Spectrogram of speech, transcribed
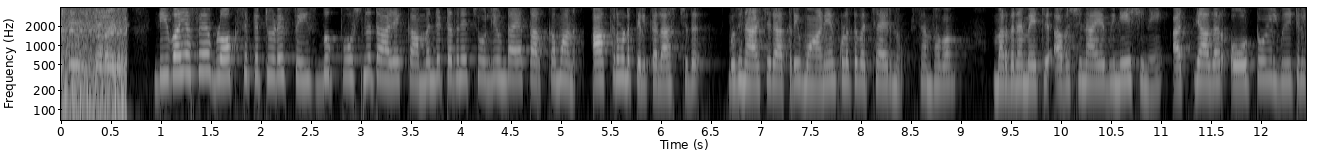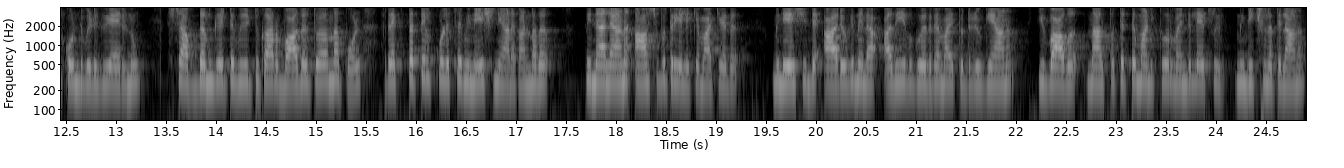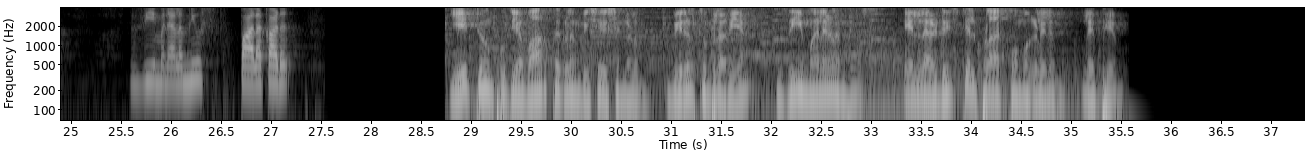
ഡിവൈഎഫ്ഐ ബ്ലോക്ക് സെക്രട്ടറിയുടെ ഫേസ്ബുക്ക് പോസ്റ്റിന് താഴെ കമന്റിട്ടതിനെ ചൊല്ലിയുണ്ടായ തർക്കമാണ് ആക്രമണത്തിൽ കലാശിച്ചത്. ബുധനാഴ്ച രാത്രി വാണിയംകുളത്ത് വെച്ചായിരുന്നു സംഭവം. മർദ്ദനമേറ്റ് അവശനായ വിനേഷിനെ അജ്ഞാതർ ഓട്ടോയിൽ വീട്ടിൽ കൊണ്ടുവിടുകയായിരുന്നു. ശബ്ദം കേട്ട് വീട്ടുകാർ വാതിൽ തുറന്നപ്പോൾ രക്തത്തിൽ കുളിച്ച വിനേഷിനെയാണ് കണ്ടത്. പിന്നാലെയാണ് ആശുപത്രിയിലേക്ക് മാറ്റിയത്. വിനേഷിന്റെ ആരോഗ്യനില അതീവ ഗുരുതരമായി തുടരുകയാണ്. യുവാവ് നാൽപ്പത്തെട്ട് മണിക്കൂർ വെന്റിലേറ്ററിൽ നിരീക്ഷണത്തിലാണ്. C Malayalam news Palakkad. ഏറ്റവും പുതിയ വാർത്തകളും വിശേഷങ്ങളും വിരൽത്തുമ്പിലറിയാൻ സി മലയാളം ന്യൂസ് എല്ലാ ഡിജിറ്റൽ പ്ലാറ്റ്ഫോമുകളിലും ലഭ്യം.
